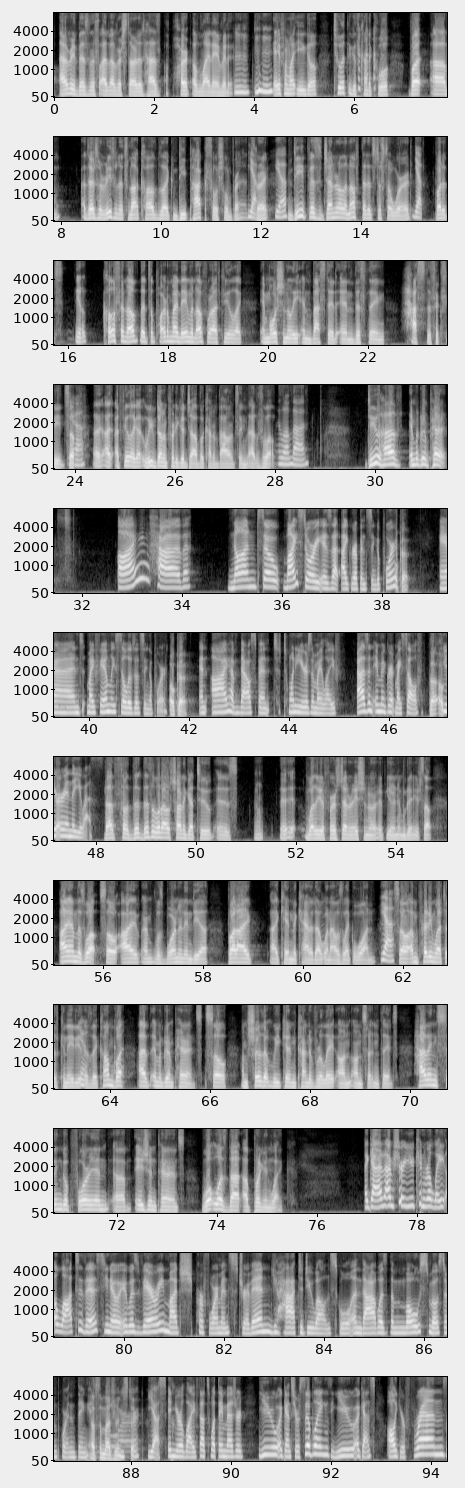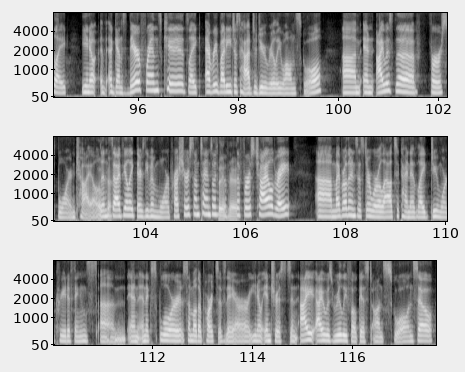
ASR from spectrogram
every business I've ever started has a part of my name in it. Mm-hmm. A for my ego. Two, I think it's kind of cool. But um, there's a reason it's not called like Deepak Social Brand, Yep. right? Yeah. Deep is general enough that it's just a word, Yep. but it's you know close enough that it's a part of my name enough where I feel like emotionally invested in this thing has to succeed. So Yeah. I, I- I feel like uh, we've done a pretty good job of kind of balancing that as well. I love that. Do you have immigrant parents? I have none. So my story is that I grew up in Singapore Okay. and my family still lives in Singapore. Okay. And I have now spent 20 years of my life as an immigrant myself That, okay. here in the US. That's so. Th- this is what I was trying to get to is you know, whether you're first generation or if you're an immigrant yourself. I am as well. So I am, was born in India, but I I came to Canada mm-hmm. when I was like one. Yeah. So I'm pretty much as Canadian Yeah. as they come, but I have immigrant parents. So I'm sure that we can kind of relate on on certain things. Having Singaporean um, Asian parents, what was that upbringing like? Again, I'm sure you can relate a lot to this. You know, it was very much performance driven. You had to do well in school, and that was the most, most important thing. That's the measuring your- stick. Yes, in your life. That's what they measured you against your siblings, you against all your friends, like, you know, against their friends' kids. Like, everybody just had to do really well in school. Um, and I was the firstborn child. And so I feel like there's even more pressure sometimes on Same the, here. first child, right? Um, my brother and sister were allowed to kind of like do more creative things um, and and explore some other parts of their you know interests. And I I was really focused on school, and so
